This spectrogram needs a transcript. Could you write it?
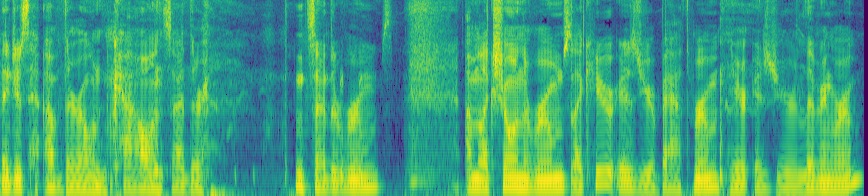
They just have their own cow inside their inside their rooms. I'm like showing the rooms like here is your bathroom, here is your living room,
